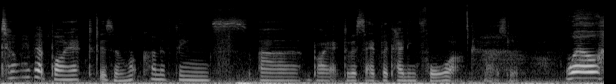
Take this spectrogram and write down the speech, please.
tell me about bi-activism. What kind of things are bi-activists advocating for mostly? Well,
